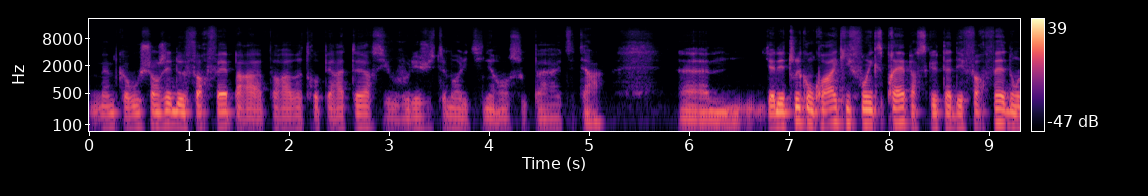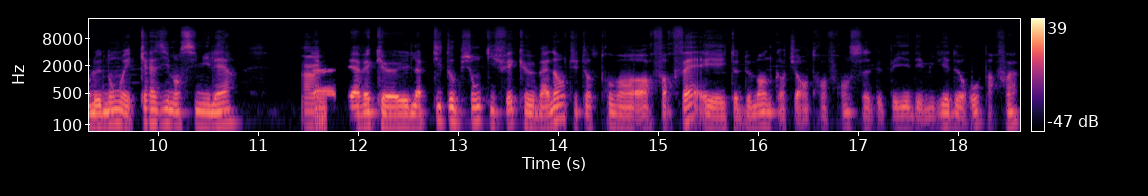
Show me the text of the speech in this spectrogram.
même quand vous changez de forfait par rapport à votre opérateur, si vous voulez justement l'itinérance ou pas, etc. Euh, il y a des trucs, on croirait qu'ils font exprès parce que tu as des forfaits dont le nom est quasiment similaire. Ah et avec la petite option qui fait que bah non, tu te retrouves en hors forfait et ils te demandent quand tu rentres en France de payer des milliers d'euros parfois.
